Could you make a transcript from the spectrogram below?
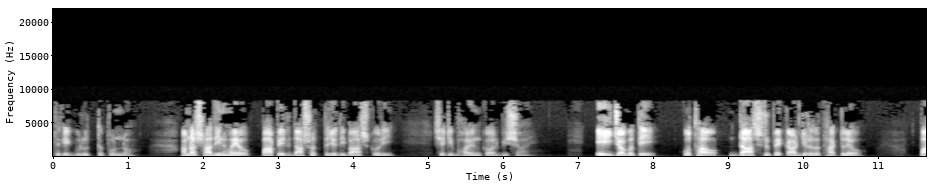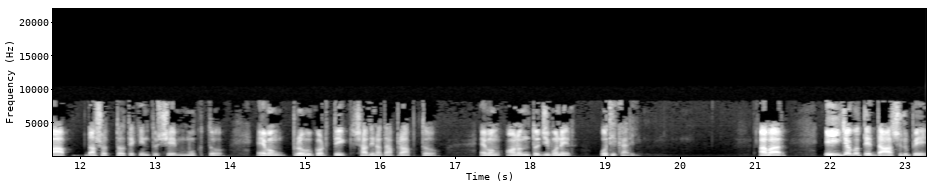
থেকে গুরুত্বপূর্ণ। আমরা স্বাধীন হয়েও পাপের দাসত্বে যদি বাস করি, সেটি ভয়ঙ্কর বিষয়। এই জগতে কোথাও দাসরূপে কার্যরত থাকলেও পাপ দাসত্ব হতে কিন্তু সে মুক্ত এবং প্রভু কর্তৃক স্বাধীনতা প্রাপ্ত এবং অনন্ত জীবনের অধিকারী। আবার এই জগতে দাসরূপে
